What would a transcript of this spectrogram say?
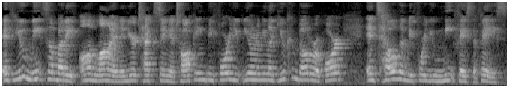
If you meet somebody online and you're texting and talking before you, you know what I mean? Like you can build a rapport and tell them before you meet face to face.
